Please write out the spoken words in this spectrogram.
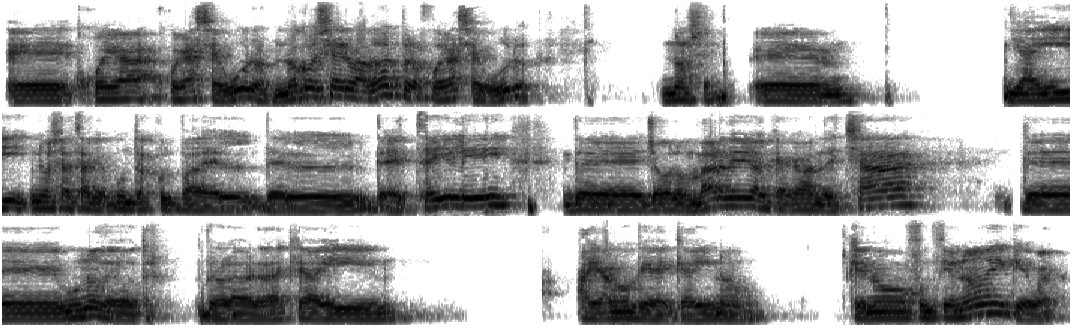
Eh, juega, juega seguro. No conservador, pero juega seguro. No sé. Eh, y ahí no sé hasta qué punto es culpa del, del, de Staley, de Joe Lombardi, al que acaban de echar, de uno de otro. Pero la verdad es que ahí hay algo que, que ahí no, que no funcionó y que bueno,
